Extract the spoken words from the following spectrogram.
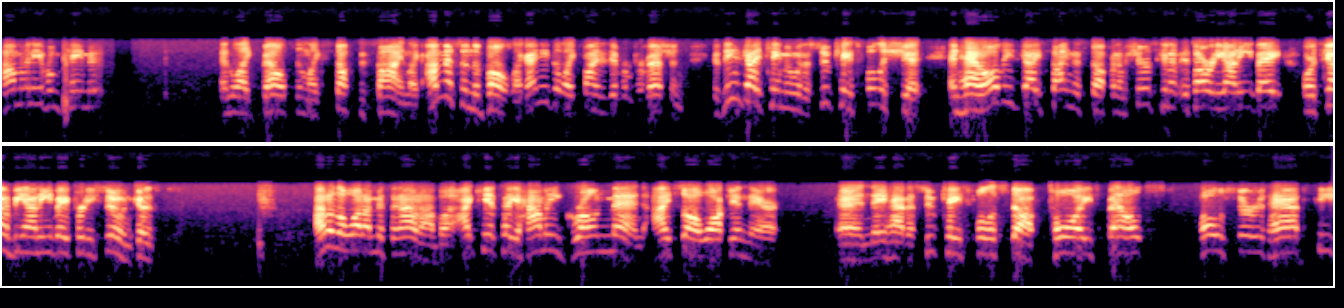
How many of them came in and like belts and like stuff to sign? Like I'm missing the boat. Like I need to like find a different profession because these guys came in with a suitcase full of shit and had all these guys sign this stuff, and I'm sure it's gonna it's already on eBay or it's gonna be on eBay pretty soon because. I don't know what I'm missing out on, but I can't tell you how many grown men I saw walk in there and they had a suitcase full of stuff toys, belts, posters, hats, t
